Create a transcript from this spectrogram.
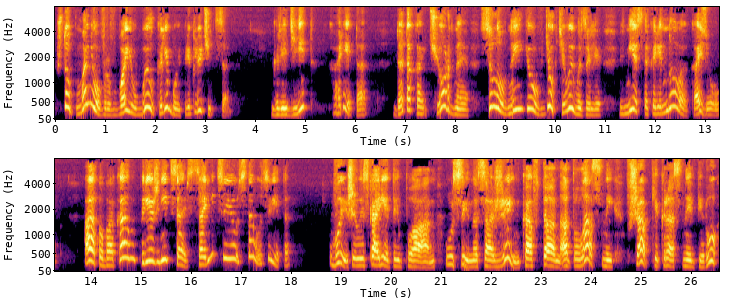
чтоб маневр в бою был, колебой приключиться. Глядит карета, да такая черная, словно ее в дегте вымазали, вместо коренного — козел а по бокам прежний царь с царицею с того света. Вышел из кареты пан, у сына сажень, кафтан атласный, в шапке красное перо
